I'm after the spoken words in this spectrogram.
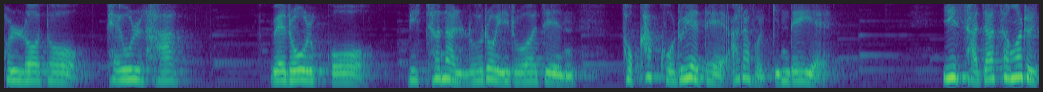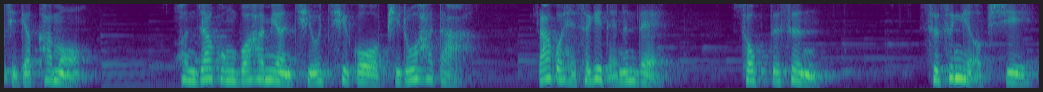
홀로독, 배울학, 외로울 고, 미천할 루로 이루어진 독학 고루에 대해 알아볼 낀데에 이 사자성어를 직역하모 혼자 공부하면 지우치고 비루하다 라고 해석이 되는데 속뜻은 스승이 없이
